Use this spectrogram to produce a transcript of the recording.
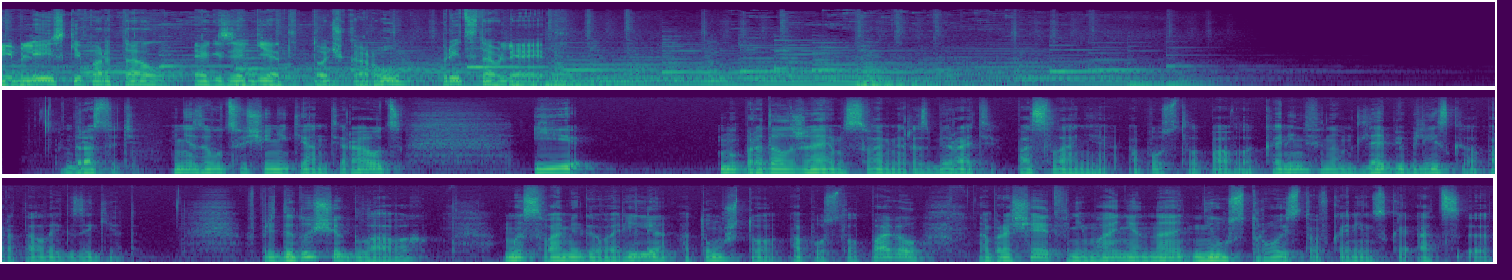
Библейский портал экзегет.ру представляет. Здравствуйте, меня зовут священник Иоанн Тирауц, и мы продолжаем с вами разбирать послание апостола Павла к Коринфянам для библейского портала «Экзегет». В предыдущих главах мы с вами говорили о том, что апостол Павел обращает внимание на неустройство в Коринфской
